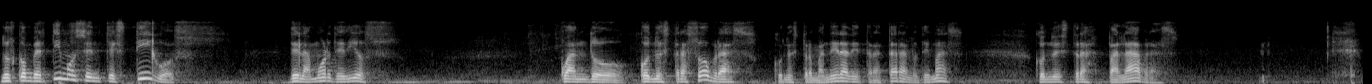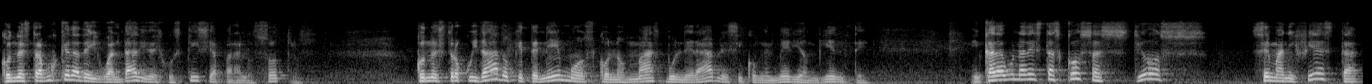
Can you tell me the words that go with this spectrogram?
nos convertimos en testigos del amor de Dios. Cuando con nuestras obras, con nuestra manera de tratar a los demás, con nuestras palabras, con nuestra búsqueda de igualdad y de justicia para los otros, con nuestro cuidado que tenemos con los más vulnerables y con el medio ambiente. En cada una de estas cosas Dios se manifiesta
